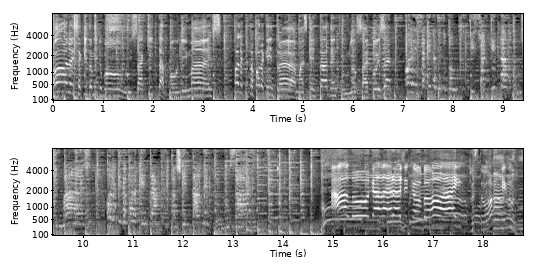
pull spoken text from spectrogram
Olha, isso aqui tá muito bom, isso aqui tá bom demais. Olha que tá fora quem entrar, mas quem tá dentro não sai, pois é. Olha, isso aqui tá muito bom, isso aqui tá bom demais. Olha que tá fora quem tá, mas quem tá dentro não sai. Alô, galera de cowboy! Gostou? Quem não...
